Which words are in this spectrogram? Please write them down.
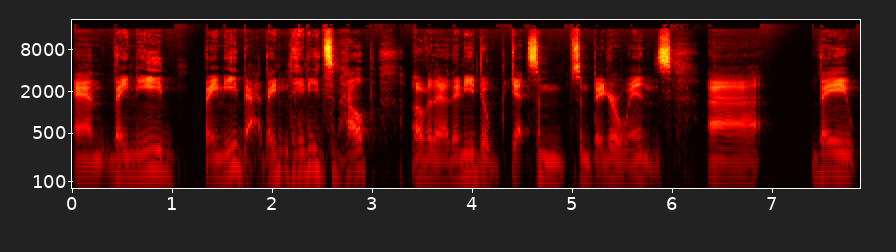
And they need they need that. They they need some help over there. They need to get some some bigger wins. Uh, they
